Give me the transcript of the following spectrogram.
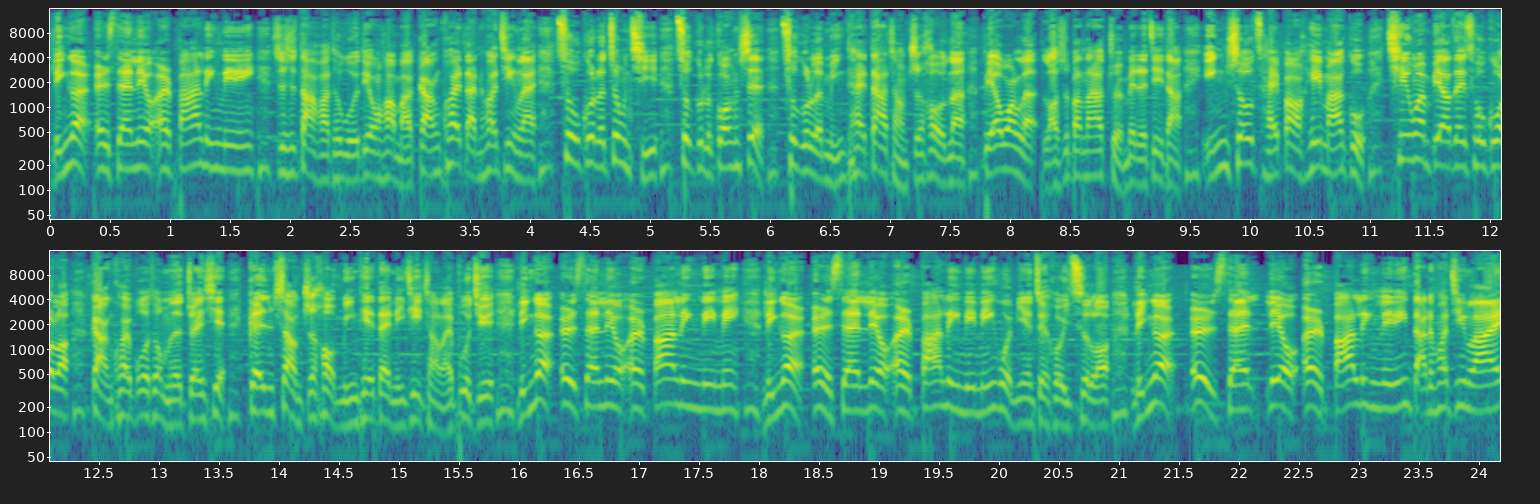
零二二三六二八零零零，这是大华投顾的电话号码，赶快打电话进来。错过了重旗，错过了光盛，错过了明泰大涨之后呢，不要忘了老师帮大家准备的这档营收财报黑马股，千万不要再错过了，赶快拨通我们的专线跟上之后，明天带您进场来布局零二二三六二八零零零零二二三六二八零零零，我念最后一次喽，零二二三六二八零零零，打电话进来。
